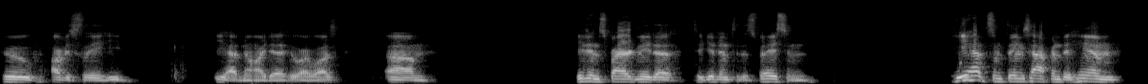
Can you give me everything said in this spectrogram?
who obviously he he had no idea who I was. Um, he'd inspired me to to get into the space, and he had some things happen to him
